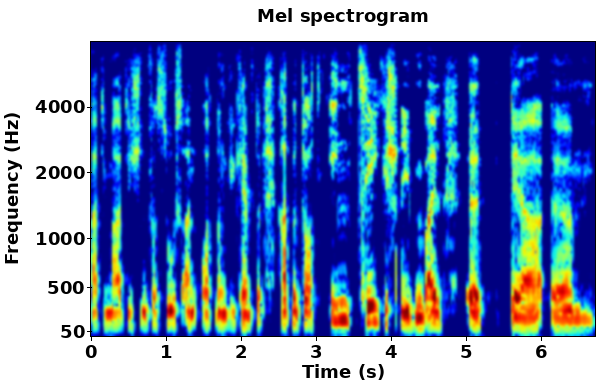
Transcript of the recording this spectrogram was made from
mathematischen Versuchsanordnungen gekämpft, hat man dort in C geschrieben, weil äh, der, ähm,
